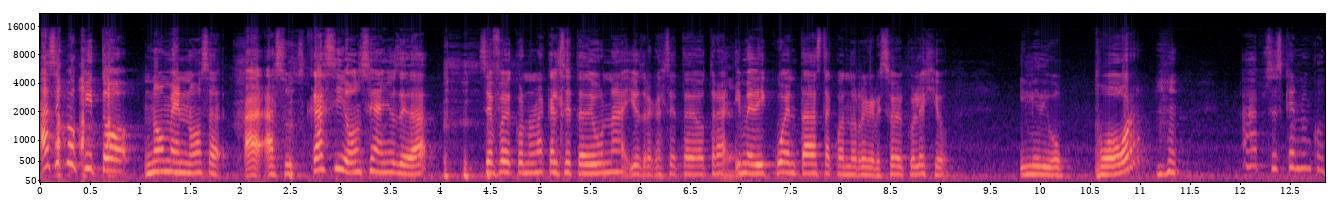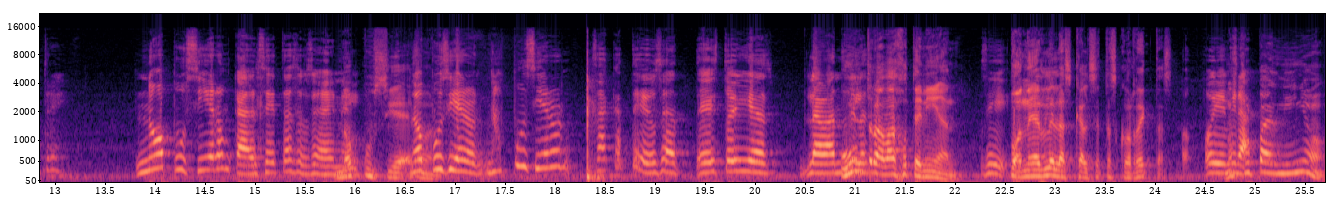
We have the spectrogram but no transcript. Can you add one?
Hace poquito, no menos, a, a- a sus casi 11 años de edad, se fue con una calceta de una y otra calceta de otra. Bien. Y me di cuenta hasta cuando regresó del colegio. Y le digo, ¿por? ah, pues es que no encontré. No pusieron calcetas, o sea, en No el- pusieron. No pusieron, no pusieron, sácate, o sea, estoy lavando. Un trabajo tenían. Sí. Ponerle las calcetas correctas. Oye, no mira. es culpa del niño.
